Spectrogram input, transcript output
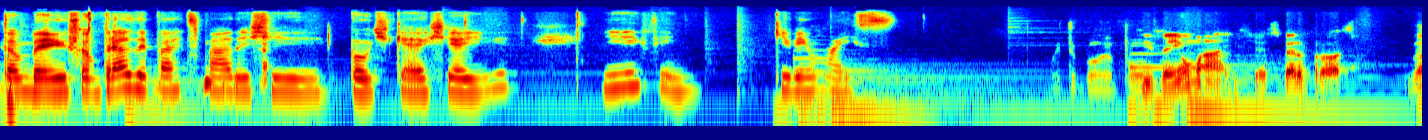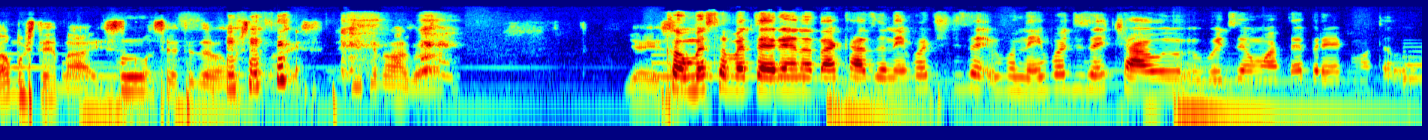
Também foi um prazer participar deste podcast aí. E, enfim, que venham mais. Muito bom, meu povo. Que venham mais. Eu espero o próximo. Vamos ter mais, com certeza vamos ter mais. Fiquem no aguardo. E é. Como eu sou veterana da casa, eu nem vou te dizer, eu nem vou dizer tchau. Eu, eu vou dizer um até breve, um até logo.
